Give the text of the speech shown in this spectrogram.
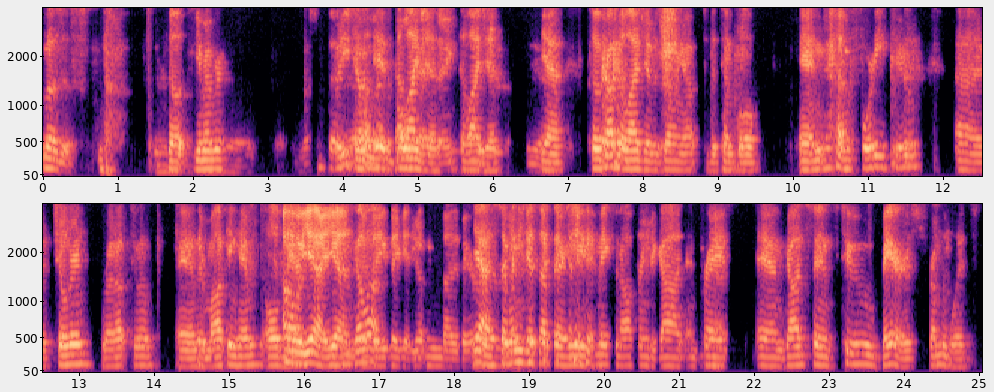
Moses. Phil, you remember? Wasn't What are you that, talking Uh, about? it- The bald head Elijah. Elijah. Yeah. Yeah. So the prophet Elijah was going up to the temple, and uh, 42 uh, children run up to him, and they're mocking him. Old man. Oh yeah, yeah. Go up. they, they get eaten by the bear. Yeah, so when he gets up there, he makes an offering to God and prays, and God sends two bears from the woods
